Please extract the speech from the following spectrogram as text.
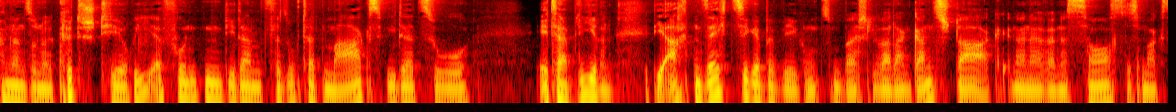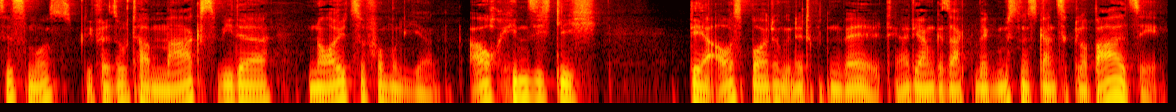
haben dann so eine kritische Theorie erfunden, die dann versucht hat, Marx wieder zu etablieren. Die 68er-Bewegung zum Beispiel war dann ganz stark in einer Renaissance des Marxismus, die versucht haben, Marx wieder neu zu formulieren. Auch hinsichtlich der Ausbeutung in der dritten Welt. Ja, die haben gesagt, wir müssen das Ganze global sehen.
